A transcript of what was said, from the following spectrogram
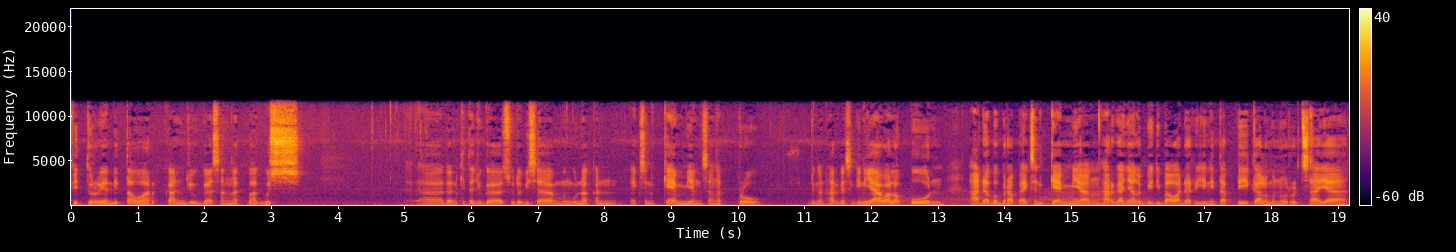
fitur yang ditawarkan juga sangat bagus. Uh, dan kita juga sudah bisa menggunakan action cam yang sangat pro dengan harga segini. Ya walaupun ada beberapa action cam yang harganya lebih di bawah dari ini tapi kalau menurut saya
